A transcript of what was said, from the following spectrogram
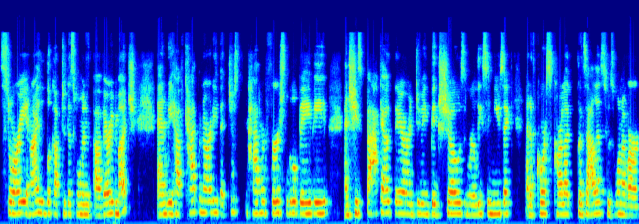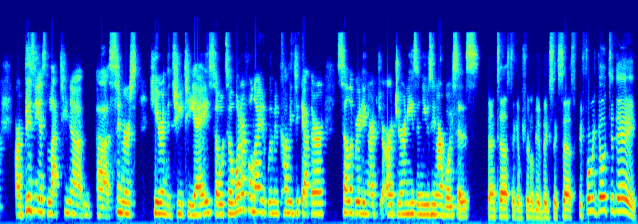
story and i look up to this woman uh, very much. And we have kat bernardi that just had her first little baby and she's back out there and doing big shows and releasing music. And of course carla gonzalez who's one of our our busiest latina uh, singers here in the gta so it's a wonderful night of women coming together celebrating our, our journeys and using our voices. Fantastic. I'm sure it'll be a big success. Before we go today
